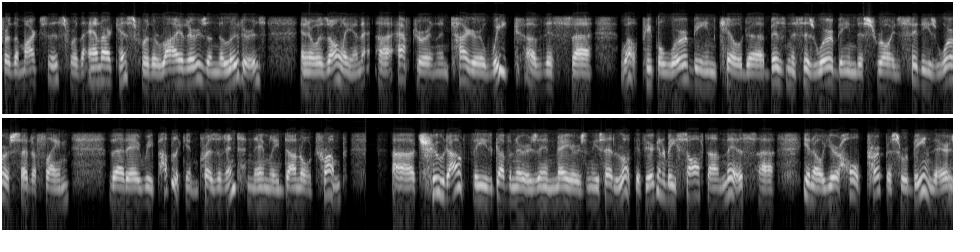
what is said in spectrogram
for the Marxists, for the anarchists, for the rioters and the looters and it was only an, uh, after an entire week of this. Uh, well, people were being killed, uh, businesses were being destroyed, cities were set aflame. that a Republican president, namely Donald Trump, uh, chewed out these governors and mayors, and he said, "Look, if you're going to be soft on this, uh, you know, your whole purpose for being there is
